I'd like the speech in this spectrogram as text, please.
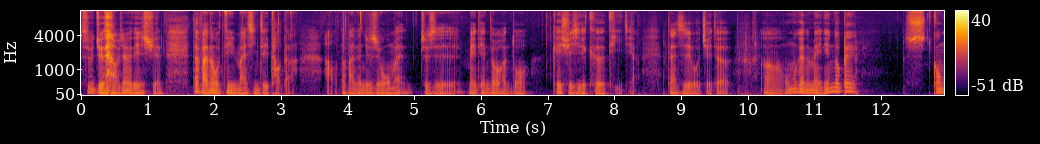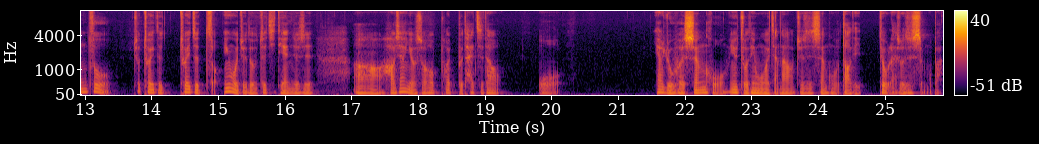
是不是觉得好像有点悬？但反正我自己蛮信这一套的啦。好，那反正就是我们就是每天都有很多可以学习的课题，这样。但是我觉得，呃，我们可能每天都被工作就推着推着走，因为我觉得我这几天就是，啊，好像有时候会不太知道我。要如何生活？因为昨天我讲到，就是生活到底对我来说是什么吧。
